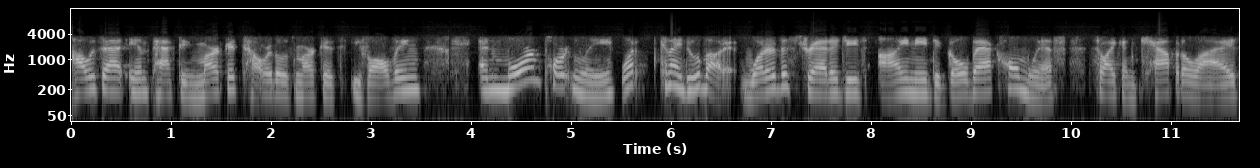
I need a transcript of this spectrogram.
How is that impacting markets? How are those markets evolving? And more importantly, what can I do about it? What are the strategies I need to go back home with so I can capitalize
